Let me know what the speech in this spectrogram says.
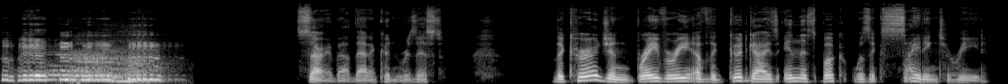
Sorry about that, I couldn't resist. The courage and bravery of the good guys in this book was exciting to read.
